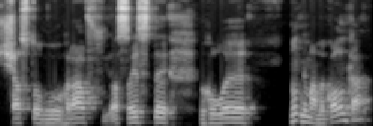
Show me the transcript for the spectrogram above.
часто грав, асисти, голи. Ну, нема Миколенка.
